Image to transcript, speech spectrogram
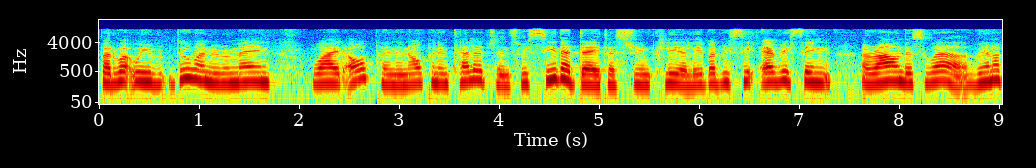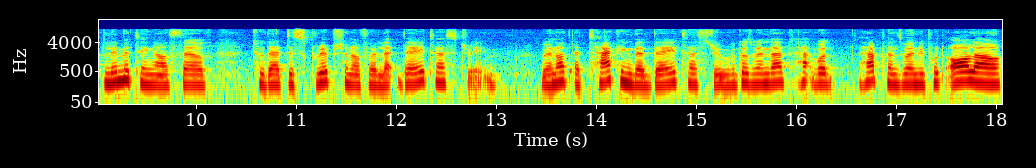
But what we do when we remain wide open in open intelligence, we see that data stream clearly, but we see everything around as well. We are not limiting ourselves to that description of a data stream. We're not attacking that data stream because when that ha what happens when we put all our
